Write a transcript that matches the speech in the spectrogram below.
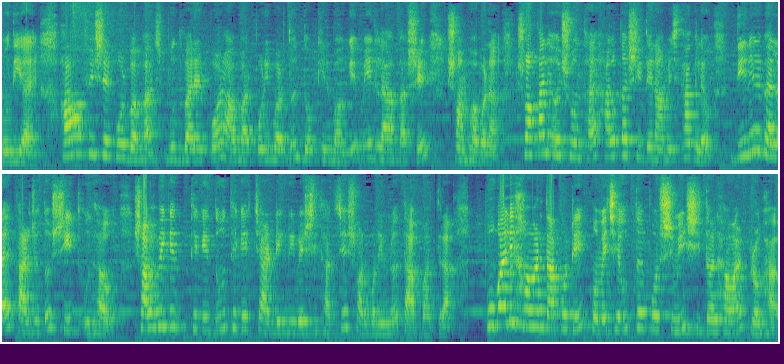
নদিয়ায়। হাওয়া অফিসের পূর্বাভাস, বুধবারের পর আবহাওয়ার পরিবর্তন দক্ষিণবঙ্গে মেঘলা আকাশের সম্ভাবনা। সকালে ও সন্ধ্যায় হালকা শীতের আমেজ থাকলেও দিনের বেলায় কার্যত শীত উধাও। স্বাভাবিকের থেকে দু থেকে চার ডিগ্রি বেশি থাকছে সর্বনিম্ন তাপমাত্রা। পূবালি হাওয়ার দাপটে কমেছে উত্তর পশ্চিমে শীতল হাওয়ার প্রভাব।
